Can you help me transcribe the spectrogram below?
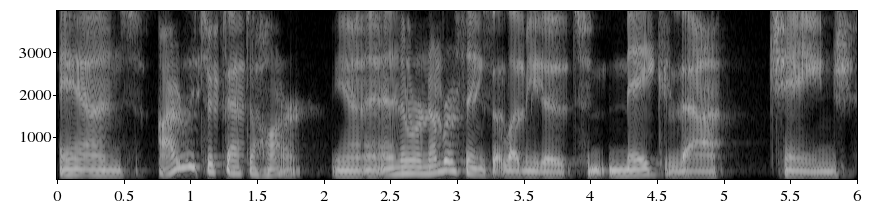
And I really took that to heart. Yeah, and there were a number of things that led me to to make that change.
